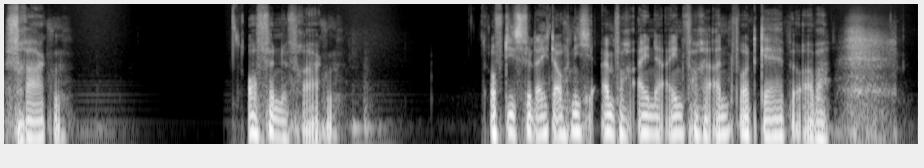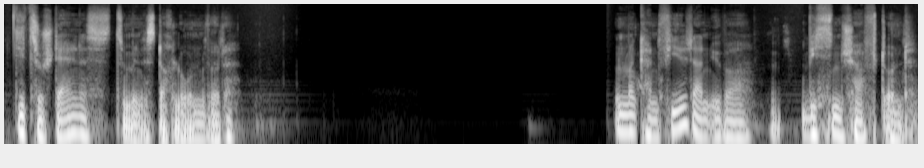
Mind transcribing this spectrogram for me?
Fragen, offene Fragen, auf die es vielleicht auch nicht einfach eine einfache Antwort gäbe, aber die zu stellen es zumindest doch lohnen würde. Und man kann viel dann über Wissenschaft und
